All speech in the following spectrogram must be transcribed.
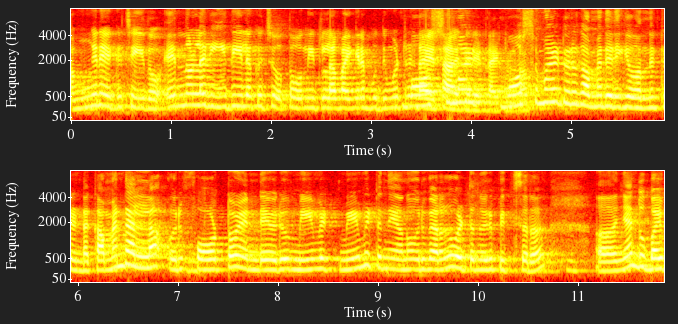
അങ്ങനെയൊക്കെ ചെയ്തോ എന്നുള്ള രീതിയിലൊക്കെ തോന്നിയിട്ടുള്ള ഭയങ്കര ബുദ്ധിമുട്ടുണ്ടായ സാഹചര്യം ഒരു മോശമായിട്ടൊരു കമന്റ് എനിക്ക് വന്നിട്ടുണ്ട്. കമന്റ് അല്ല ഒരു ഫോട്ടോ എന്റെ ഒരു മീൻ വെട്ട് മീൻ വെട്ടുന്നതാണോ ഒരു വിറക് വെട്ടുന്ന ഒരു പിക്ചർ ഞാൻ ദുബായി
